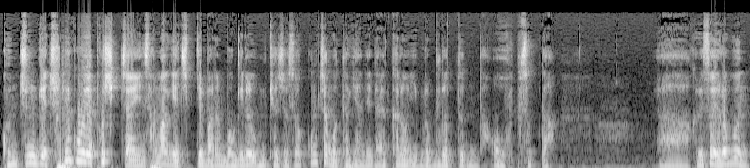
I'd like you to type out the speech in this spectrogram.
곤충계 최고의 포식자인 사마귀의 집게발은 먹이를 움켜줘서 꼼짝 못하게 하는데 날카로운 입으로 물어뜯는다. 오 무섭다. 야, 그래서 여러분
